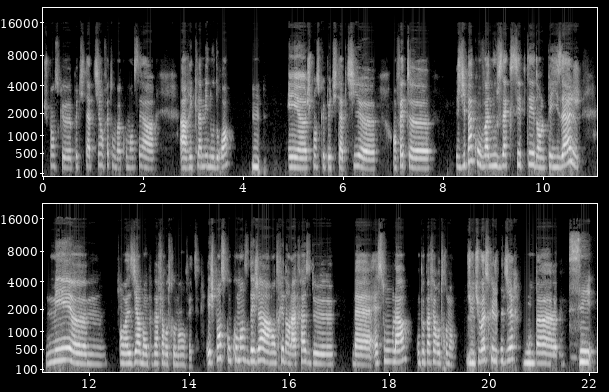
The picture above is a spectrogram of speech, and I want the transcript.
Je pense que petit à petit, en fait, on va commencer à, réclamer nos droits. Mm. Et euh, je pense que petit à petit, en fait, je dis pas qu'on va nous accepter dans le paysage, mais euh, on va se dire bon, on peut pas faire autrement en fait. Et je pense qu'on commence déjà à rentrer dans la phase de bah, elles sont là, on peut pas faire autrement. Tu, vois ce que je veux dire C'est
